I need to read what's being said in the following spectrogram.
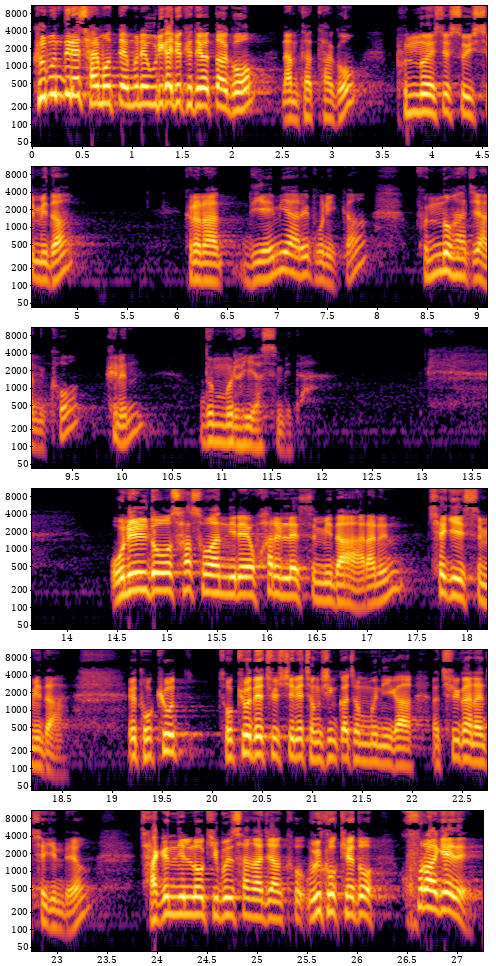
그분들의 잘못 때문에 우리가 이렇게 되었다고 남 탓하고 분노했을 수 있습니다. 그러나 니에미아를 보니까 분노하지 않고 그는 눈물을 흘렸습니다. 오늘도 사소한 일에 화를 냈습니다. 라는 책이 있습니다. 도쿄, 도쿄대 출신의 정신과 전문의가 출간한 책인데요. 작은 일로 기분 상하지 않고 울컥해도 쿨하게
